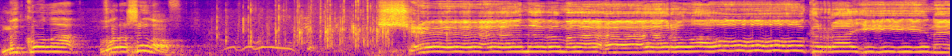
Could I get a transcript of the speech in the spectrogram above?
Микола Ворошилов. Ще не вмерла України,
